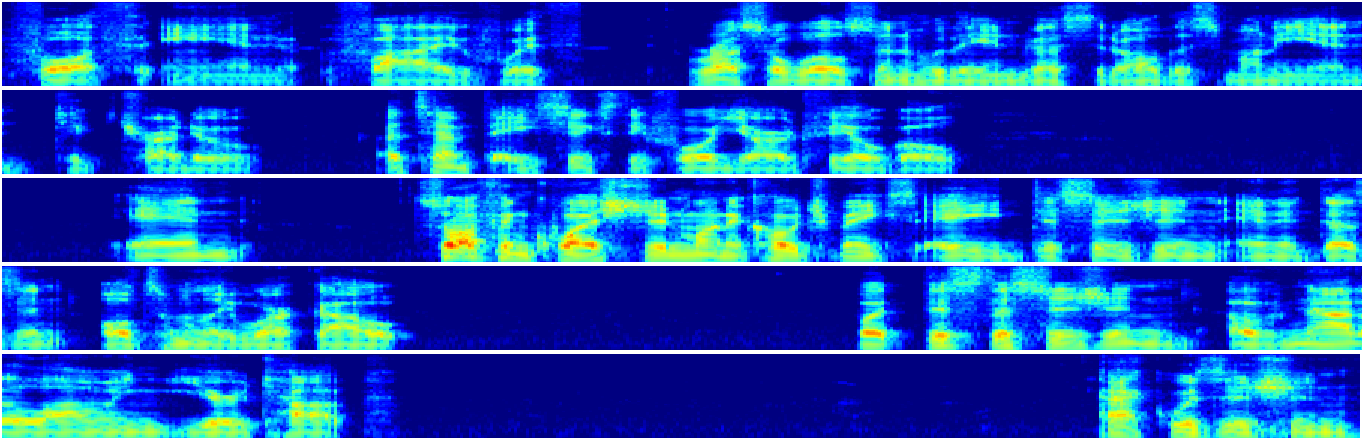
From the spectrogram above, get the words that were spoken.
fourth and five with Russell Wilson, who they invested all this money in to try to attempt a 64 yard field goal. And it's often questioned when a coach makes a decision and it doesn't ultimately work out. But this decision of not allowing your top acquisition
